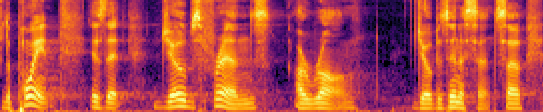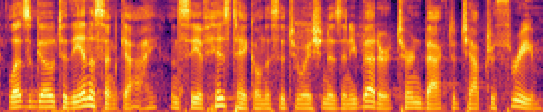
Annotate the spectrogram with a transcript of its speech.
The point is that Job's friends are wrong. Job is innocent. So let's go to the innocent guy and see if his take on the situation is any better. Turn back to chapter 3.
